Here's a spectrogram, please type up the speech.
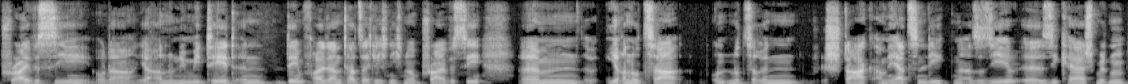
Privacy oder ja Anonymität, in dem Fall dann tatsächlich nicht nur Privacy, ähm, ihrer Nutzer und Nutzerinnen stark am Herzen liegt. Ne? Also sie, äh, Zcash mit dem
